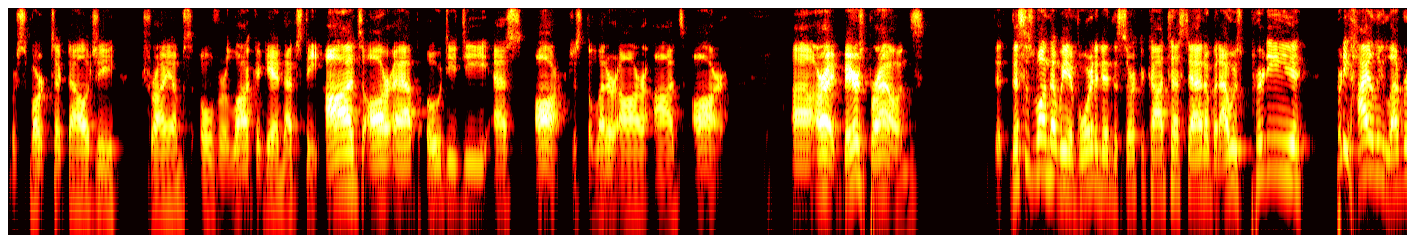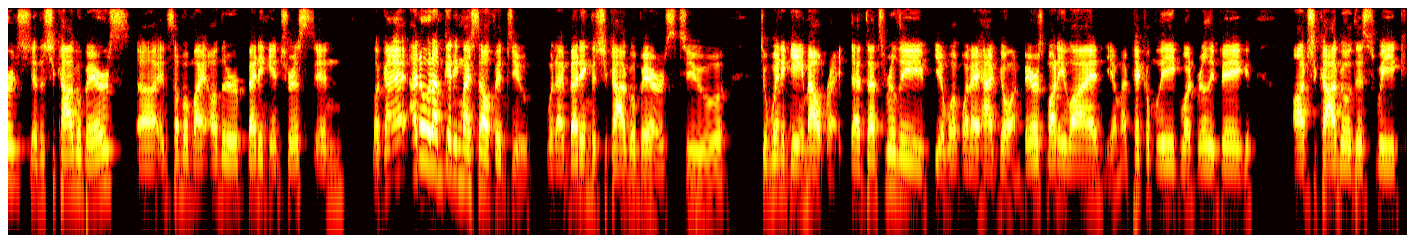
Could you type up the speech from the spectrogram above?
where smart technology triumphs over luck. Again, that's the Odds R app, O D D S R, just the letter R, Odds R. Uh, all right, Bears Browns. This is one that we avoided in the Circa contest, Adam, but I was pretty pretty highly leveraged in the Chicago Bears uh, in some of my other betting interests. And look, I, I know what I'm getting myself into when I'm betting the Chicago Bears to to win a game outright. That that's really you know what, what I had going. Bears money line. You know, my pick'em league went really big on Chicago this week.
